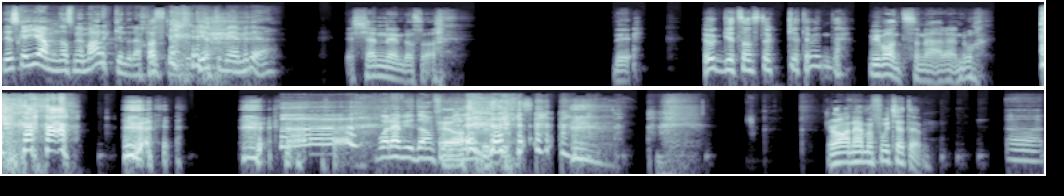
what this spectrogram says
Det ska jämnas med marken det där skitlandet. Det är inte mer med det. Jag känner ändå så. Det hugget som stucket, jag vet inte. Vi var inte så nära ändå. What have you done for ja, me? ja, nej men fortsätt du. Uh. Eh,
